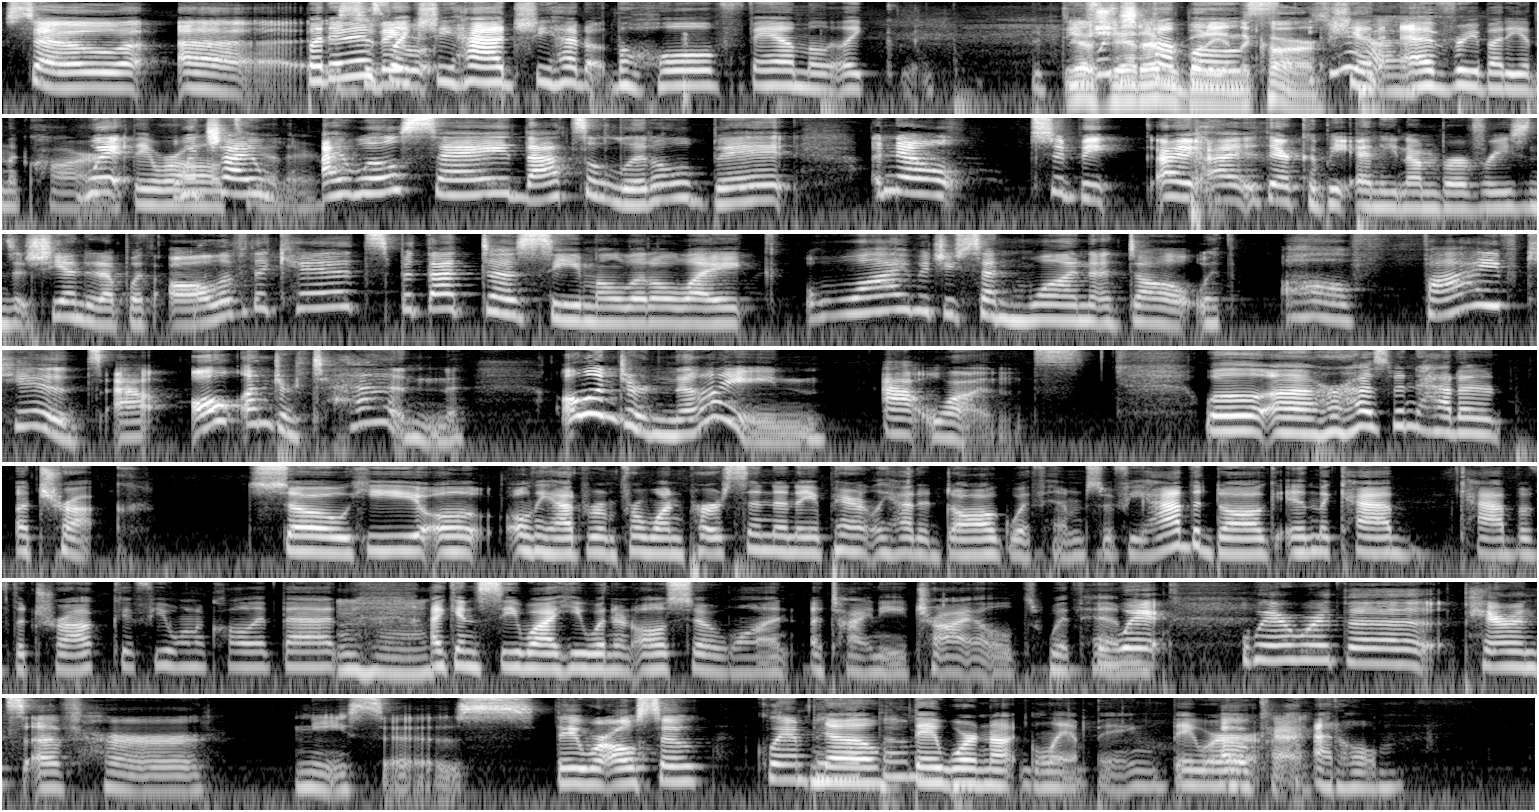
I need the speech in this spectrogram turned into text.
So uh But it so is like were- she had she had the whole family like. Yeah, she these had everybody in the car. She had everybody in the car. Whi- they were which all I, together. I will say that's a little bit now to be I, I there could be any number of reasons that she ended up with all of the kids but that does seem a little like why would you send one adult with all five kids out all under 10 all under 9 at once Well, uh, her husband had a, a truck. So he o- only had room for one person, and he apparently had a dog with him. So if he had the dog in the cab cab of the truck, if you want to call it that, Mm-hmm. I can see why he wouldn't also want a tiny child with him. Where where were the parents of her nieces? They were also glamping with no, them? they were not glamping. They were Okay. at home.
